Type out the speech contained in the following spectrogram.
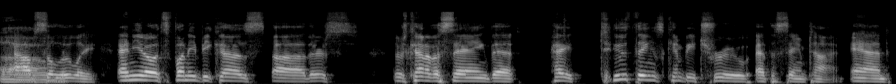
Um, Absolutely. And you know, it's funny because uh there's there's kind of a saying that hey, two things can be true at the same time. And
